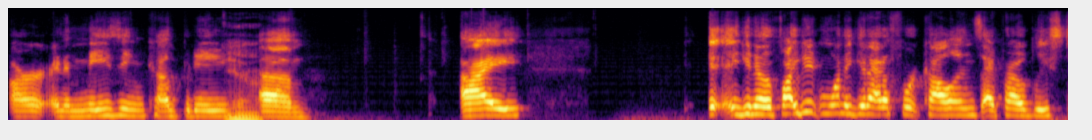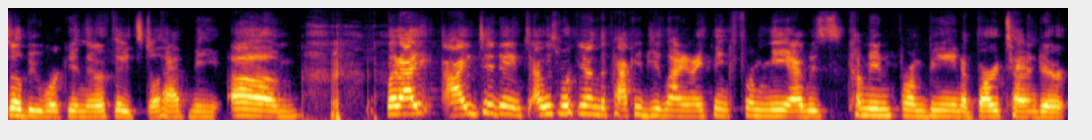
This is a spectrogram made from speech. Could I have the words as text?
are an amazing company. Yeah. Um, I, you know, if I didn't want to get out of Fort Collins, I'd probably still be working there if they'd still have me. Um, but I, I didn't. I was working on the packaging line, and I think for me, I was coming from being a bartender.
